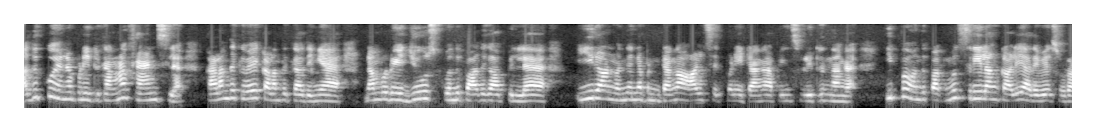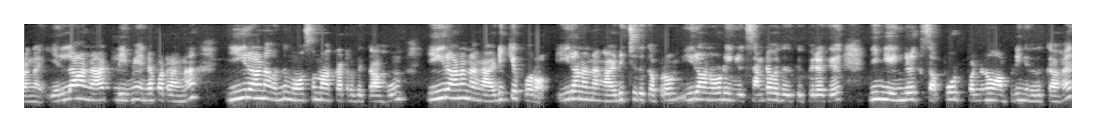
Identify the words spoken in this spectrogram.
அதுக்கும் என்ன பண்ணிட்டு இருக்காங்கன்னா பிரான்ஸ்ல. கலந்துக்கவே கலந்துக்காதீங்க. நம்மளுடைய ஜூஸ்க்கு வந்து பாதுகாப்பு இல்லை. ஈரான் வந்து என்ன பண்ணிட்டாங்க? ஆள் செட் பண்ணிட்டாங்க அப்படின்னு சொல்லிட்டு இருந்தாங்க. இப்போ வந்து பார்க்கும்போது ஸ்ரீலங்காலேயே அதவே சொல்றாங்க. எல்லா நாட்டிலையுமே என்ன பண்றாங்கன்னா ஈரானை வந்து மோசமா காட்டுறதுக்காகவும் ஈரானை நாங்க அடிக்க போறோம். ஈரானை நாங்கள் அடிச்சதுக்கு அப்புறம் ஈரானோடு எங்களுக்கு சண்டை வந்ததுக்கு பிறகு நீங்க எங்களுக்கு சப்போர்ட் பண்ணணும் அப்படிங்கிறதுக்காக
